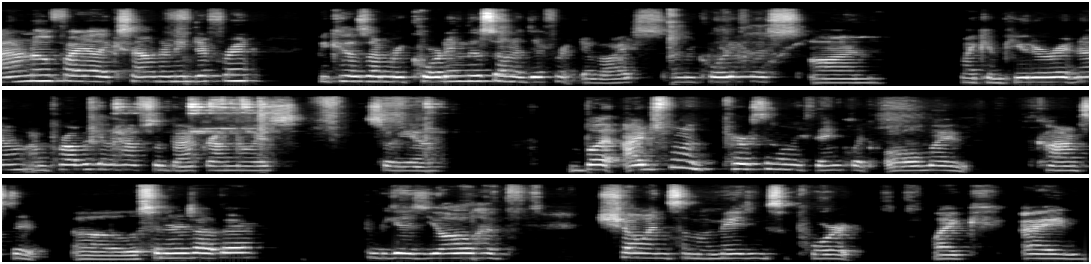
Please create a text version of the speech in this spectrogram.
I don't know if I like sound any different because I'm recording this on a different device. I'm recording this on my computer right now. I'm probably gonna have some background noise. So yeah. But I just want to personally thank like all my constant uh, listeners out there because y'all have shown some amazing support. Like I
